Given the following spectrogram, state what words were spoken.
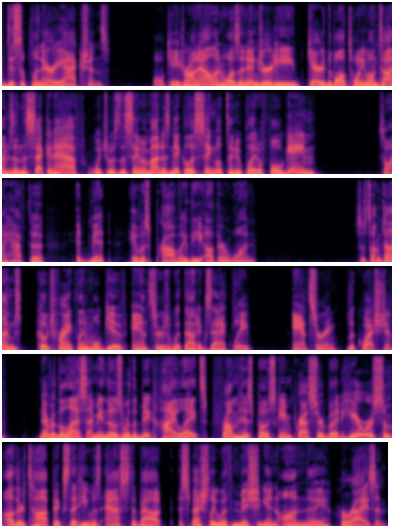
disciplinary actions. Well, Kaytron Allen wasn't injured. He carried the ball 21 times in the second half, which was the same amount as Nicholas Singleton, who played a full game. So I have to admit it was probably the other one. So sometimes Coach Franklin will give answers without exactly answering the question. Nevertheless, I mean, those were the big highlights from his postgame presser, but here were some other topics that he was asked about, especially with Michigan on the horizon.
